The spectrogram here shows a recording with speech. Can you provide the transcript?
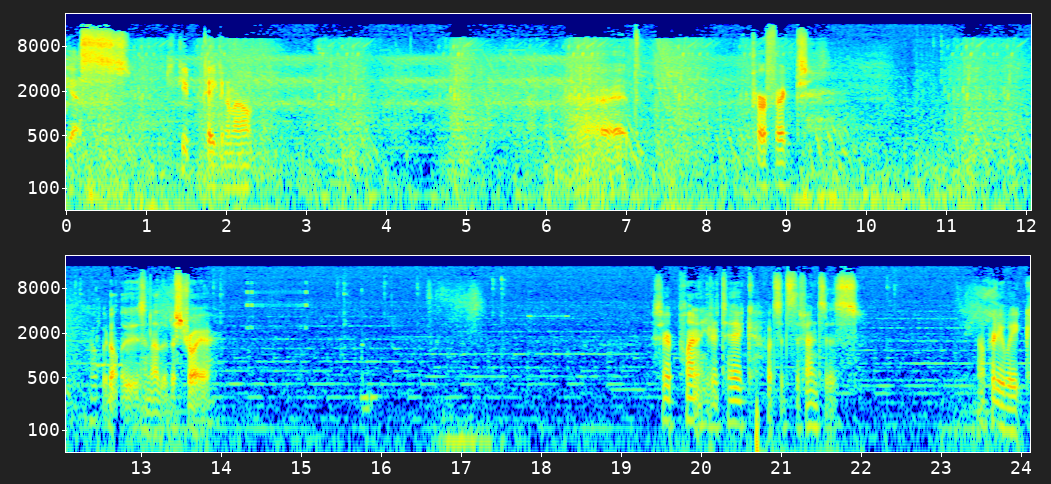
Yes. Just keep taking them out. perfect. Hope we don't lose another destroyer. Is there a planet here to take? What's its defenses? Not pretty weak.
